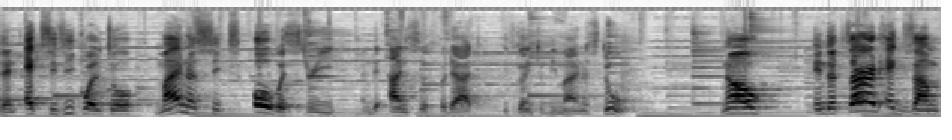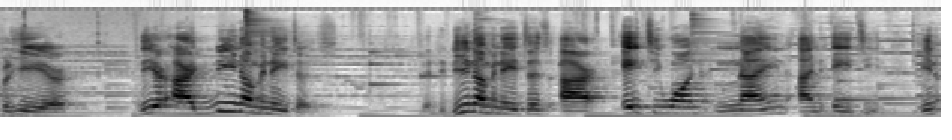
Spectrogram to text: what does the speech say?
then x is equal to minus 6 over 3, and the answer for that is going to be minus 2. Now, in the third example here, there are denominators. Then the denominators are 81, 9, and 18. In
